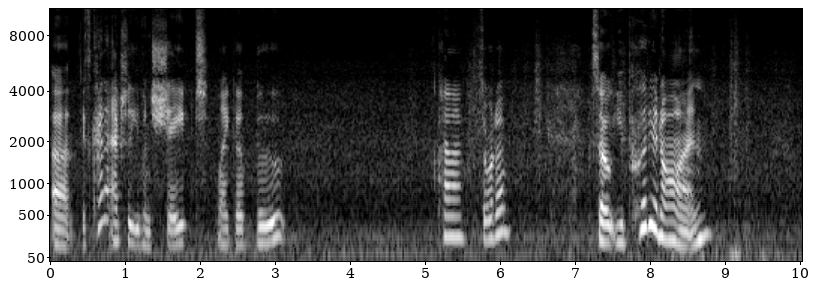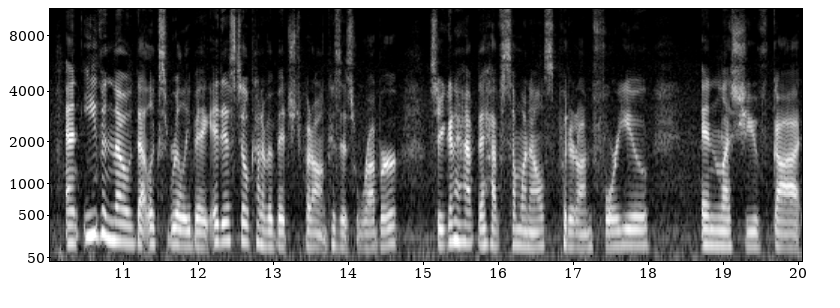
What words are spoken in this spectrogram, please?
uh, it's kind of actually even shaped like a boot. Kind of, sort of. So you put it on, and even though that looks really big, it is still kind of a bitch to put on because it's rubber. So you're going to have to have someone else put it on for you unless you've got...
